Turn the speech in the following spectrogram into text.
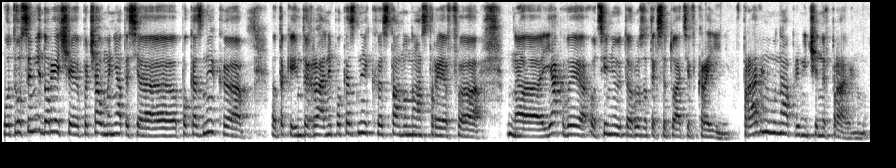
От восени, до речі, почав мінятися е, показник, е, такий інтегральний показник стану настроїв. Е, Як ви оцінюєте розвиток ситуації в країні? В правильному напрямі чи не в правильному?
